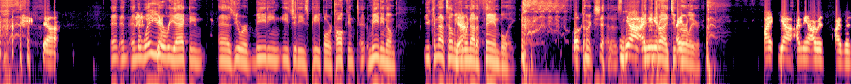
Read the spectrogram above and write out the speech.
yeah. And, and and the way you yeah. were reacting as you were meeting each of these people or talking, meeting them, you cannot tell me yeah. you were not a fanboy. well, Dark Shadows. Yeah, I mean, you tried to I, earlier. I yeah, I mean, I was I was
